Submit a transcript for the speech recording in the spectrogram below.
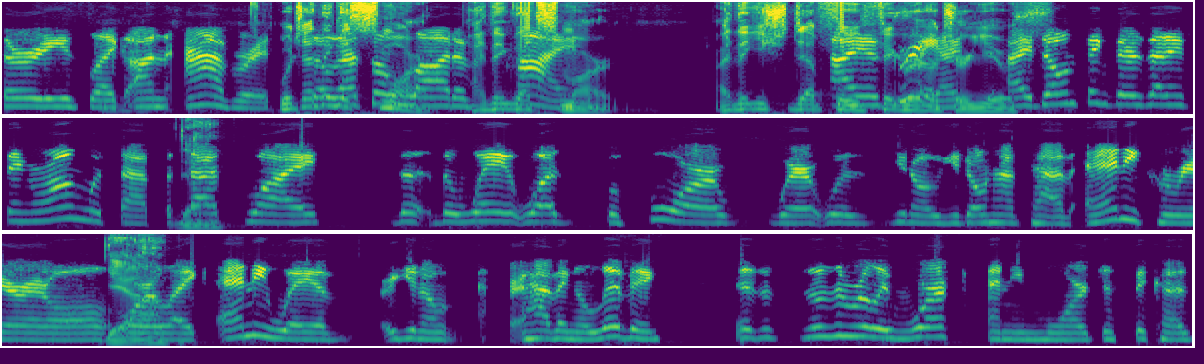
30s, like on average. Which I so think is that's smart. a lot of I think that's time. smart. I think you should definitely figure out your I. I don't think there's anything wrong with that, but Yeah. that's why the the way it was before, where it was, you know, you don't have to have any career at all, Yeah. or like any way of, you know, having a living. It doesn't really work anymore, just because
